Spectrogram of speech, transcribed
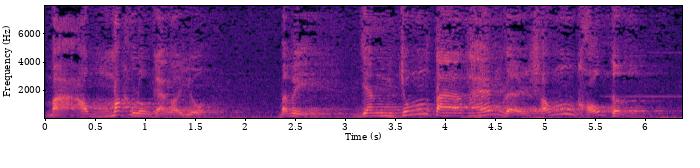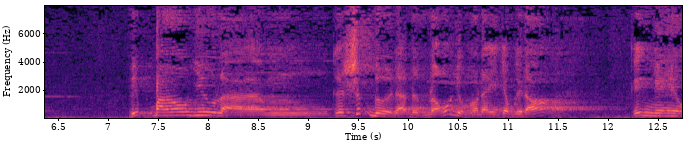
mà ông mất luôn cả ngôi vua. Bởi vì dân chúng ta tháng đời sống khổ cực biết bao nhiêu là cái sức người đã được đổ dùng vào đây trong khi đó. Cái nghèo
